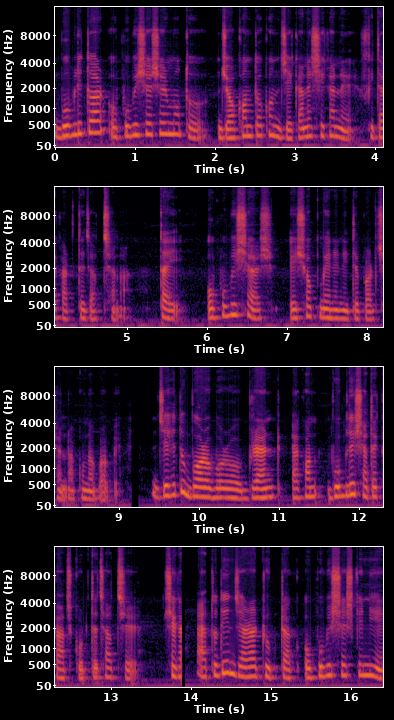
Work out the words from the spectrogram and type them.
বুবলি তো আর অপু বিশ্বাসের মতো যখন তখন যেখানে সেখানে ফিতা কাটতে যাচ্ছে না। তাই অপু বিশ্বাস এসব মেনে নিতে পারছেন না কোনোভাবে। যেহেতু বড় বড় ব্র্যান্ড এখন বুবলির সাথে কাজ করতে চাচ্ছে, সেখানে এতদিন যারা টুকটাক অপু বিশ্বাসকে নিয়ে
